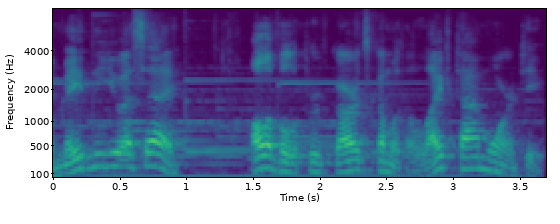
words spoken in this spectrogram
and made in the USA, all the Bulletproof guards come with a lifetime warranty.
